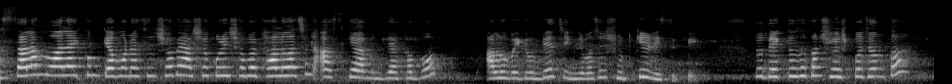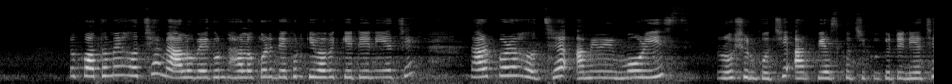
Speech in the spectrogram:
আসসালামু আলাইকুম, কেমন আছেন সবাই? আশা করি সবাই ভালো আছেন। আজকে আমি দেখাবো আলু বেগুন দিয়ে চিংড়ি মাছের শুটকির রেসিপি তো দেখতে থাকুন শেষ পর্যন্ত। তো প্রথমে হচ্ছে আমি আলু বেগুন ভালো করে দেখুন কীভাবে কেটে নিয়েছি। তারপরে হচ্ছে আমি মরিচ, রসুন কুচি আর পেঁয়াজ কুচি কেটে নিয়েছি।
